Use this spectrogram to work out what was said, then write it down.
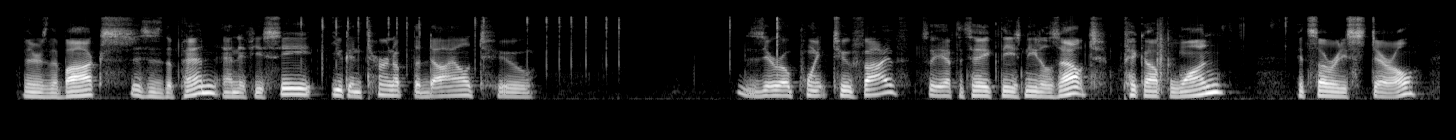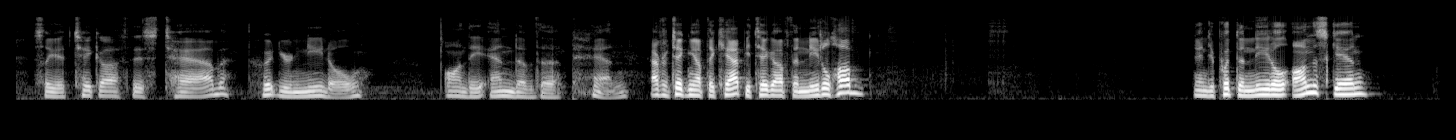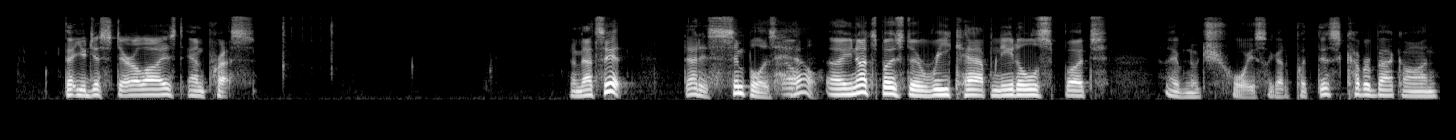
There's the box. This is the pen. And if you see, you can turn up the dial to 0.25. So you have to take these needles out, pick up one. It's already sterile. So you take off this tab, put your needle on the end of the pen. After taking off the cap, you take off the needle hub. And you put the needle on the skin that you just sterilized and press. And that's it. That is simple as hell. Uh, you're not supposed to recap needles, but I have no choice. I got to put this cover back on,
